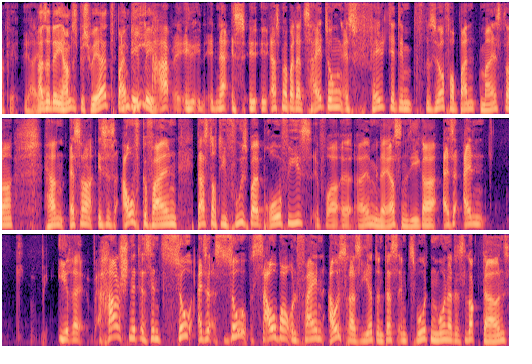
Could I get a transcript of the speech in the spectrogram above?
Okay. Ja, ja. Also die haben sich beschwert beim Die DFB. äh, na, es, äh, erstmal bei der Zeitung, es fällt ja dem Friseurverband Meister Herrn Esser, ist es aufgefallen, dass doch die Fußballprofis, vor allem in der ersten Liga, also ein ihre Haarschnitte sind so, also so sauber und fein ausrasiert und das im zweiten Monat des Lockdowns.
